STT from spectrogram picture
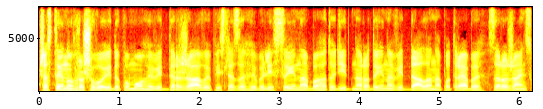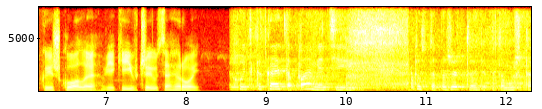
Частину грошової допомоги від держави після загибелі сина багатодітна родина віддала на потреби Зарожанської школи, в якій вчився герой. Хоть какая-то память и просто пожертвовали, потому что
